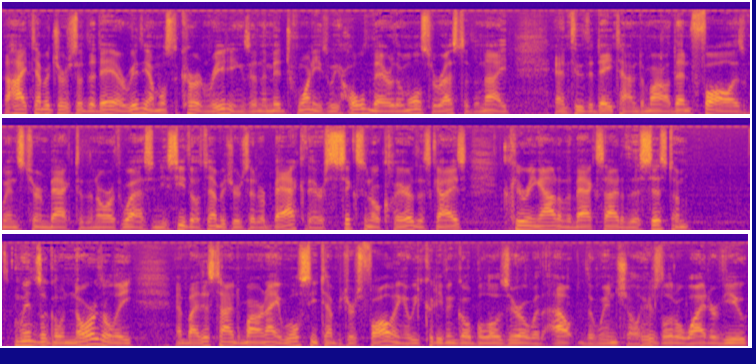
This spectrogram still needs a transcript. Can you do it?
The high temperatures of the day are really almost the current readings in the mid 20s. We hold there the most the rest of the night and through the daytime tomorrow, then fall as winds turn back to the northwest. And you see those temperatures that are back there, 6 in Eau Claire. The sky's clearing out on the backside of the system. Winds will go northerly, and by this time tomorrow night, we'll see temperatures falling, and we could even go below zero without the wind chill. Here's a little wider view.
